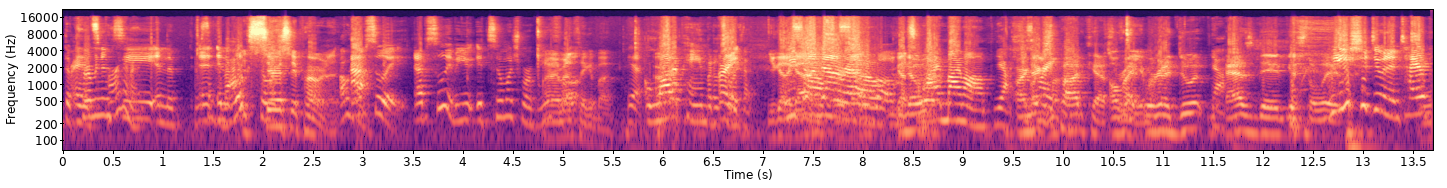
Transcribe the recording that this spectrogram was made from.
the and permanency permanent. and the think and, and it it. looks It's so seriously permanent. Oh, yeah. Absolutely, absolutely. But you, it's so much more right, beautiful. I'm gonna think about it. Yeah, a lot of pain, but it's All worth it. You got a We've gone down a rabbit hole. You know? My, my mom, yeah, Our next great. podcast, Oh, we're, right, gonna, you're we're gonna do it Yeah. as Dave gets the laser. We should do an entire podcast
